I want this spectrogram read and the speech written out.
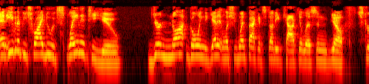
And even if he tried to explain it to you, you're not going to get it unless you went back and studied calculus and you know, str-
